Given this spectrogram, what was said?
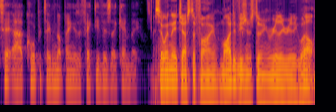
te- uh, corporate teams not being as effective as they can be. So when they're justifying, my division is doing really, really well.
